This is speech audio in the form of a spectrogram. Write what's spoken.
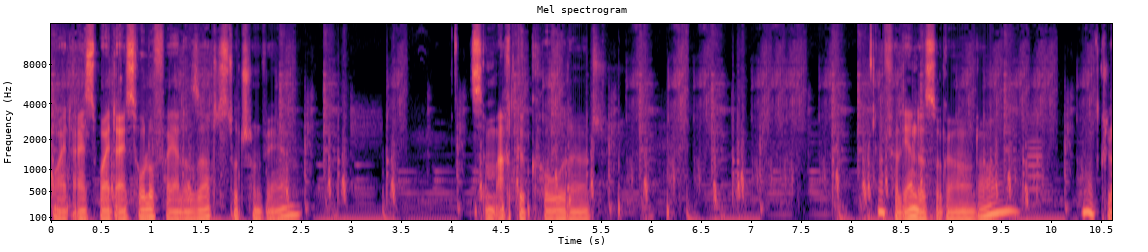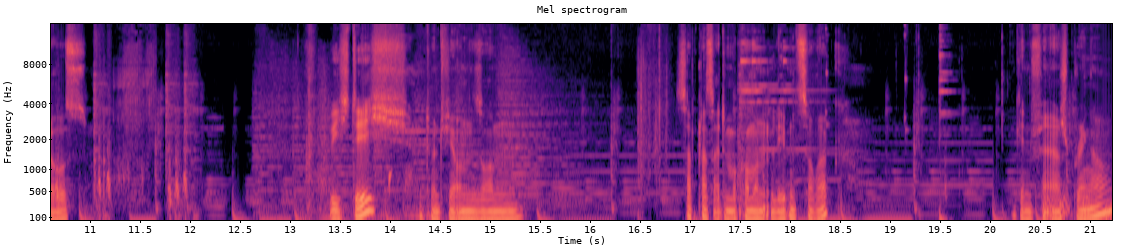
White Ice, White Ice Holo Fire Lizard, das tut schon weh. Ist um 8 gecodet. Wir verlieren das sogar, oder? Not close. Wichtig, damit wir unseren Subclass-Item bekommen und ein Leben zurück. Gehen für Ashbringer.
